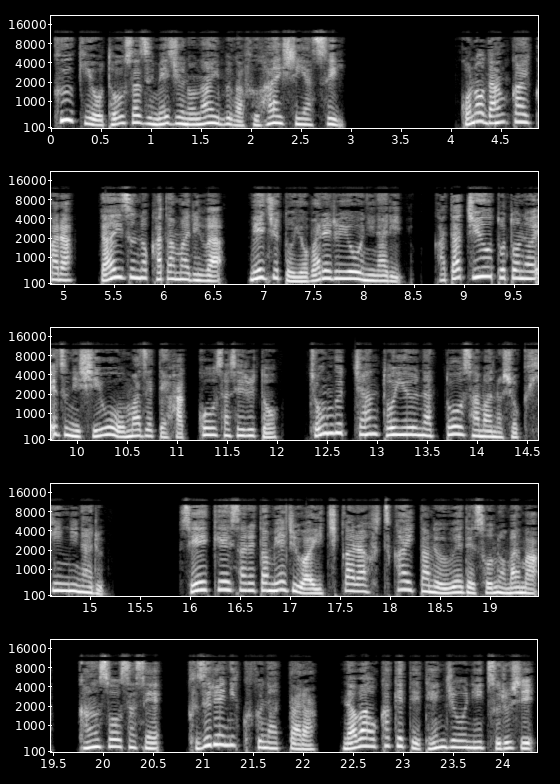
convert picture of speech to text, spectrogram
空気を通さずメジュの内部が腐敗しやすい。この段階から大豆の塊はメジュと呼ばれるようになり、形を整えずに塩を混ぜて発酵させると、チョングッチャンという納豆様の食品になる。成形されたメジュは1から2日板の上でそのまま乾燥させ、崩れにくくなったら縄をかけて天井に吊るし、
